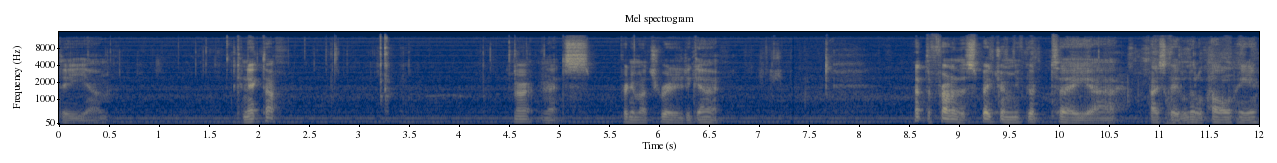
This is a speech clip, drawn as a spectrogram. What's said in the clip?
the um, connector. Alright and that's pretty much ready to go at the front of the Spektrum you've got a uh, basically a little hole here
